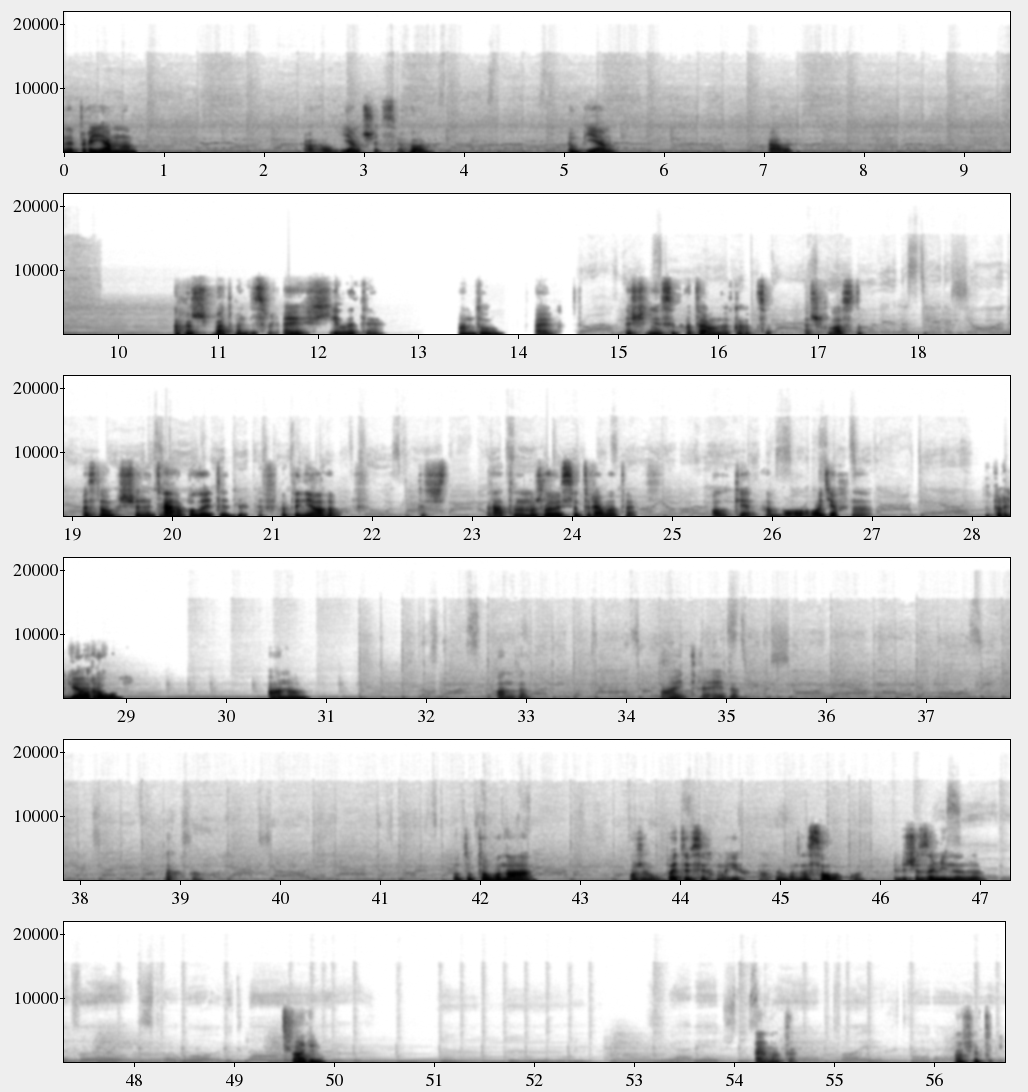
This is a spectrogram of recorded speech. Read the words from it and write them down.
Неприємно. Чого уб'єм ще цього? Не уб'єм. Але. Також Бетмен дозволяє хілити команду при знищенні супротивника. Це теж класно. Висновок, що не треба було йти проти нього. Втратили можливість отримати полки або одяг на Супергерл. Пано. Панда. Ай, трейдер. Так. Ну, тобто вона може вбити всіх моїх, але вона соло. Тим більше замінена Далі. Маємо так. Профіт.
